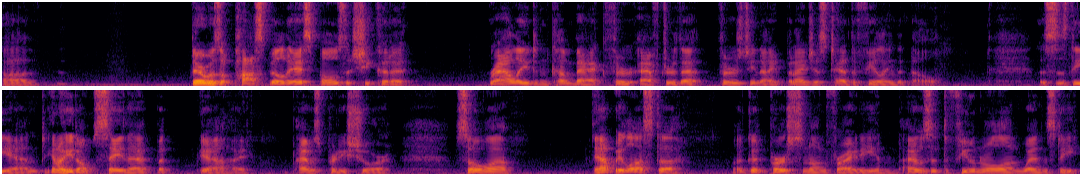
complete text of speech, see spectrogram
Uh, there was a possibility, I suppose, that she could have rallied and come back after that Thursday night, but I just had the feeling that no, this is the end. You know, you don't say that, but yeah, I I was pretty sure. So uh, yeah, we lost a a good person on Friday, and I was at the funeral on Wednesday.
